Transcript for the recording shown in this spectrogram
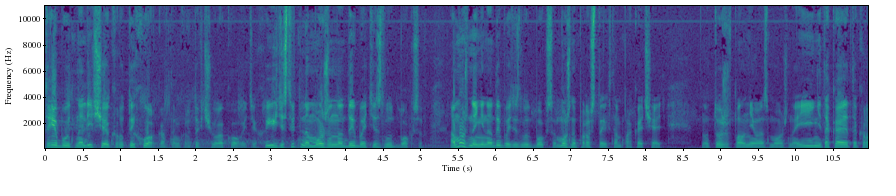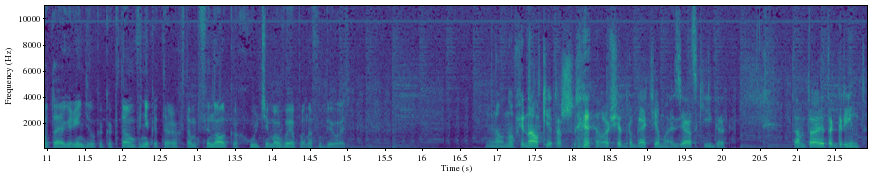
требуют наличия крутых орков, там, крутых чуваков этих. И их действительно можно надыбать из лутбоксов. А можно и не надыбать из лутбоксов, можно просто их там прокачать. Ну, тоже вполне возможно. И не такая это крутая гринделка, как там в некоторых там финалках Ultima Weaponов убивать. Ну, ну финалки это ж вообще другая тема, азиатские игры. Там-то это гринд.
